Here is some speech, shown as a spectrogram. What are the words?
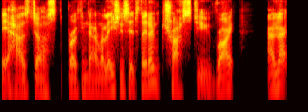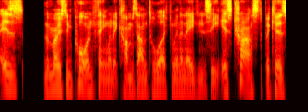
it has just broken down relationships. They don't trust you, right? And that is the most important thing when it comes down to working with an agency is trust because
